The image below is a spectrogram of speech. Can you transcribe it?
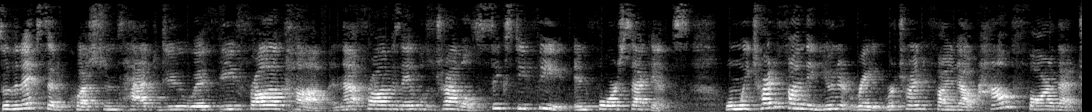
So the next set of questions had to do with the frog hop, and that frog is able to travel 60 feet in 4 seconds. When we try to find the unit rate, we're trying to find out how far that,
